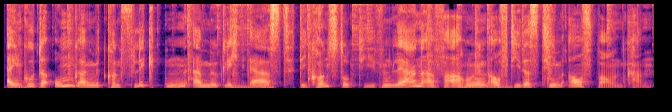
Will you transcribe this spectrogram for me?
ein guter Umgang mit Konflikten ermöglicht erst die konstruktiven Lernerfahrungen, auf die das Team aufbauen kann.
